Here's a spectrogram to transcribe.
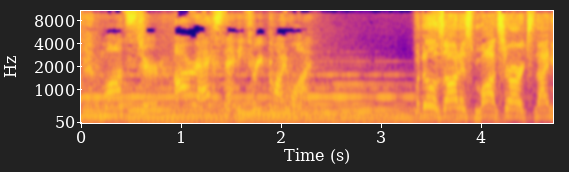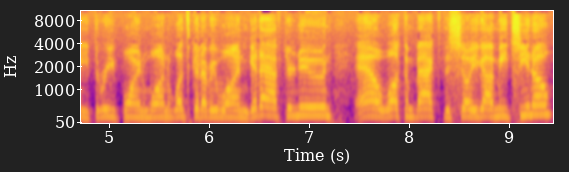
Monster RX 93.1. Manila's hottest Monster RX 93.1. What's good, everyone? Good afternoon, and welcome back to the show. You got me, Chino.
